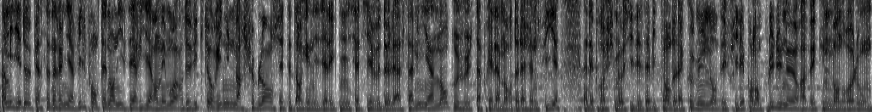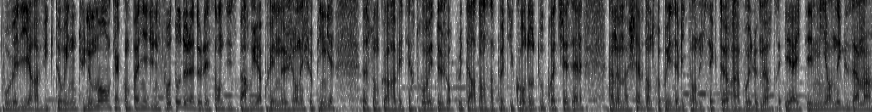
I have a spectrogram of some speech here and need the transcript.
Un millier de personnes réunies à Villefontaine en Isère hier en mémoire de Victorine. Une marche blanche était organisée à l'initiative de la famille un an tout juste après la mort de la jeune fille. Des proches mais aussi des habitants de la commune ont défilé pendant plus d'une heure avec une banderole où on pouvait lire Victorine, tu nous manques, accompagnée d'une photo de l'adolescente disparue après une journée shopping. Son corps avait été retrouvé deux jours plus tard dans un petit cours d'eau tout près de chez elle. Un homme, un chef d'entreprise habitant du secteur, a avoué le meurtre et a été mis en examen.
